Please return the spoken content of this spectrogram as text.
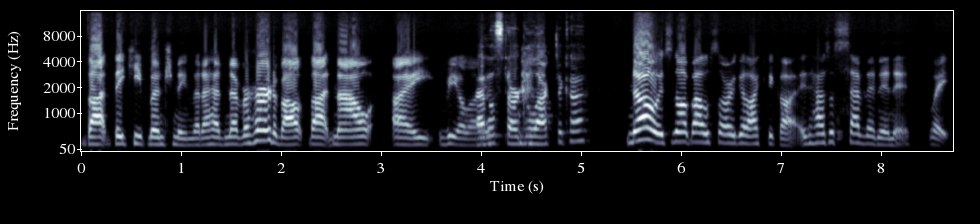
that they keep mentioning that I had never heard about. That now I realize. Battlestar Galactica? No, it's not Battlestar Galactica. It has a seven in it. Wait.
